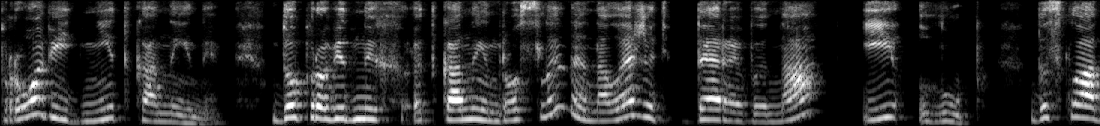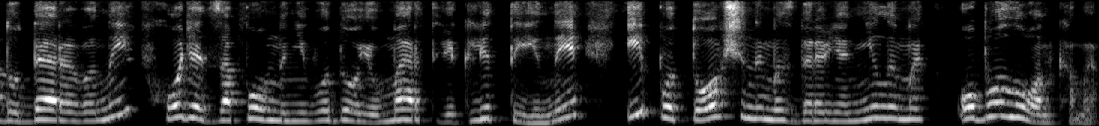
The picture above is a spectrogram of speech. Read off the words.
провідні тканини. До провідних е, тканин рослини належать деревина і луп. До складу деревини входять заповнені водою мертві клітини і потовщеними здерев'янілими оболонками.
